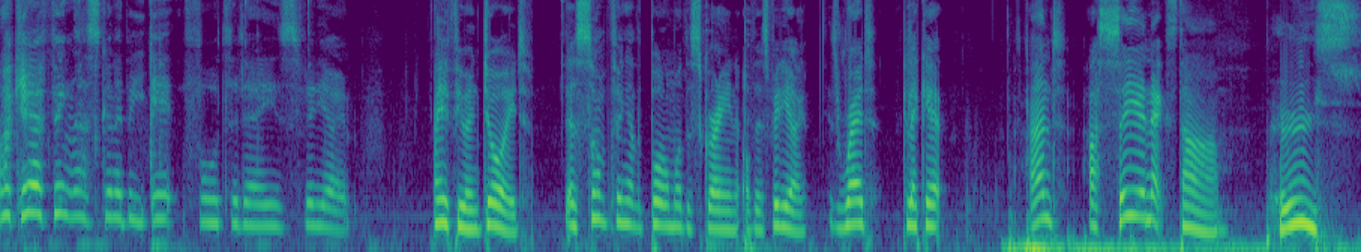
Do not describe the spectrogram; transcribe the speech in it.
Okay, I think that's going to be it for today's video. If you enjoyed, there's something at the bottom of the screen of this video. It's red, click it, and I'll see you next time. Peace.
